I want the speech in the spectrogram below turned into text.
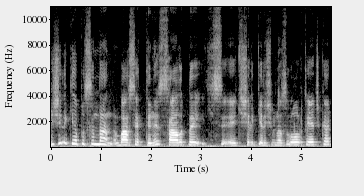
kişilik yapısından bahsettiniz. Sağlıklı kişi- kişilik gelişimi nasıl ortaya çıkar?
